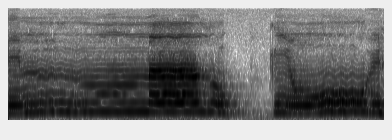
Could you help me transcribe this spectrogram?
مما ذكروا به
